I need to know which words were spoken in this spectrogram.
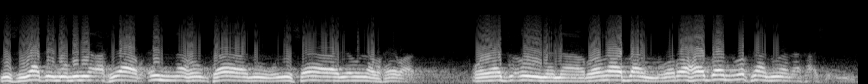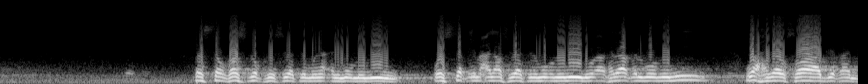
من صفات المؤمنين الأخيار إنهم كانوا يسارعون الخيرات ويدعوننا رغبا ورهبا وكانوا لنا خاشعين فاصدق في صفة المؤمنين واستقم على صفات المؤمنين وأخلاق المؤمنين واحذر صادقا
